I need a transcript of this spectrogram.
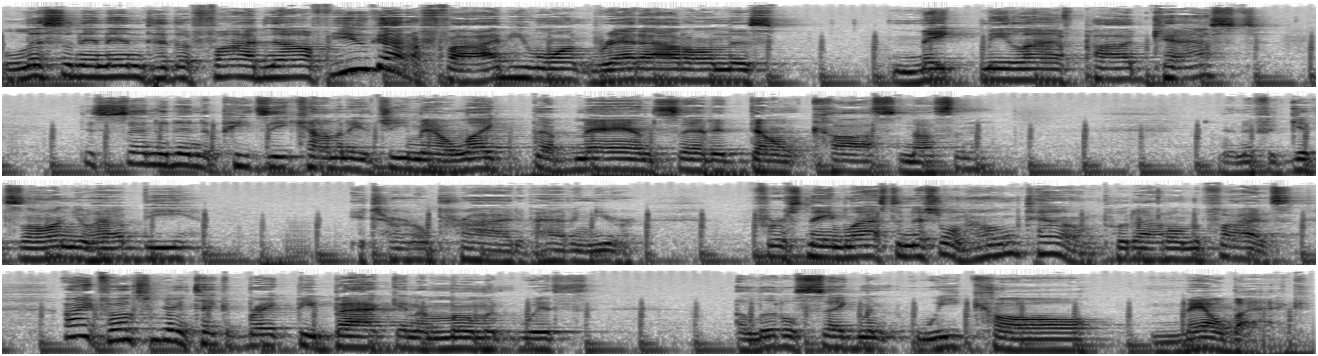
listening into the five. Now, if you got a five you want read out on this Make Me Laugh podcast just send it into Comedy at Gmail. Like the man said, it don't cost nothing. And if it gets on, you'll have the eternal pride of having your first name, last initial, and hometown put out on the fives. All right, folks, we're going to take a break. Be back in a moment with a little segment we call Mailbag.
